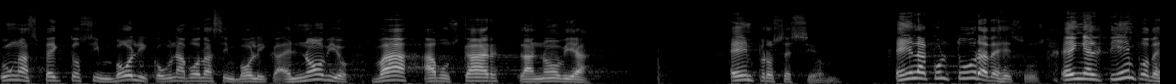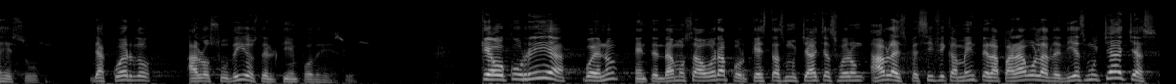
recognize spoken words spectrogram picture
un aspecto simbólico, una boda simbólica. El novio va a buscar la novia en procesión. En la cultura de Jesús, en el tiempo de Jesús, de acuerdo a los judíos del tiempo de Jesús. ¿Qué ocurría? Bueno, entendamos ahora por qué estas muchachas fueron, habla específicamente la parábola de diez muchachas.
